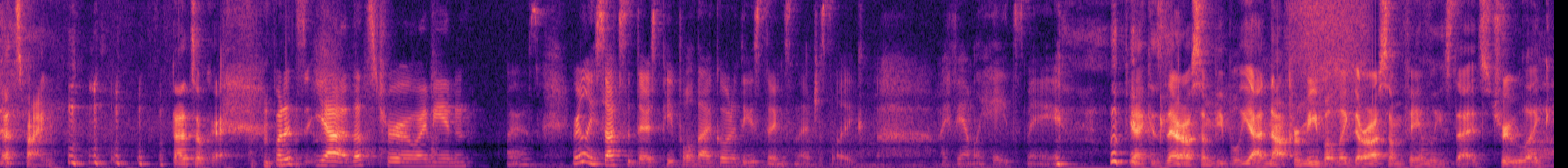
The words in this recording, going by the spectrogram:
That's fine. That's okay. but it's yeah, that's true. I mean, it really sucks that there's people that go to these things and they're just like, my family hates me. Yeah, because there are some people. Yeah, not for me, but like there are some families that it's true. Like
